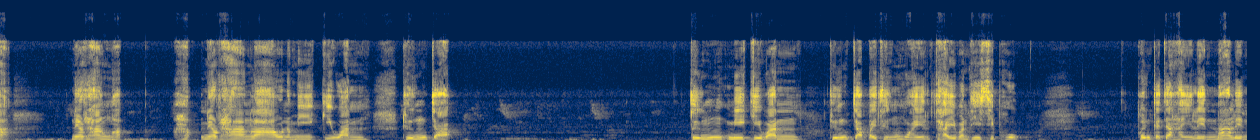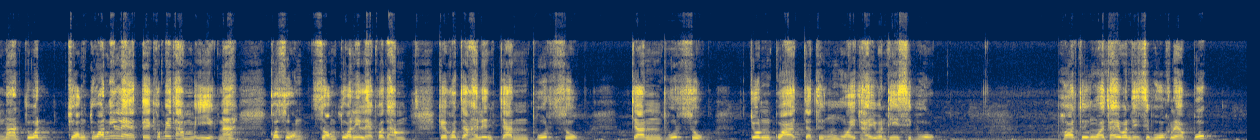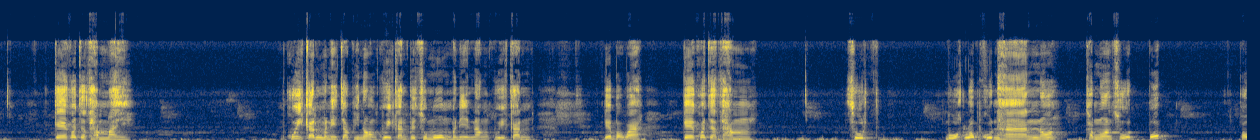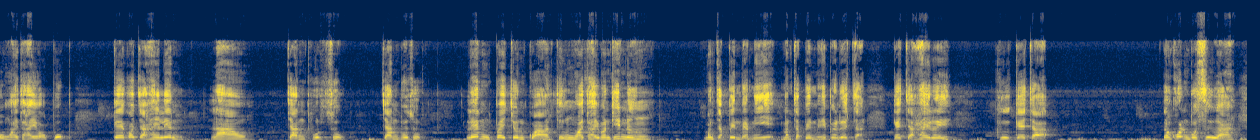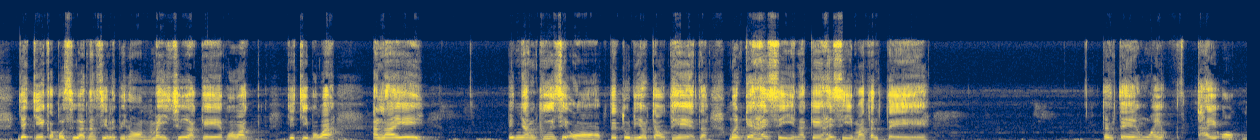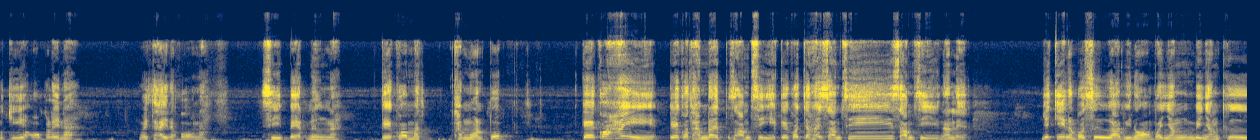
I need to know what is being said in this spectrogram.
แนวทางแนวทางลาวนะมีกี่วัน ถึงจะ ถึงมีกี่วันถึงจะไปถึงหวยไทยวันที่สิบหกเพิ่อนก็จะให้เล่นมาเล่นมาตัวสองตัวนี่แหละ แต่ก็ไม่ทำอีกนะ ก็สองสองตัวนี่แหละก็ทำแกก็จะให้เล่นจันทร์พุธศุกร์ จันทร์พุธศุกร์จนกว่าจะถึงหวยไทยวันที่สิบหกพอถึงหวยไทยวันที่สิบหกแล้วปุ๊บ แกก็จะทำใหม่ คุยกันมานี่จับพี่น้องคุยกันเป็นชั่วโมงมานี่นั่งคุยกัน แกบอกว่า แกก็จะทำสูตรบวกลบคูณหารเนาะคำนวณสูตรปุ๊บพอหวยไทยออกปุ๊บ แกก็จะให้เล่นลาว จันทร์พุธศุกร์จันทร์พุธศุกร์ เล่นไปจนกว่าถึงหวยไทยวันที่หนึ่งมันจะเป็นแบบนี้มันจะเป็นแบบนี้ไปเรื่อยจ้ะแกจะให้เลย คือแกจะบางคนบ่เสือยายจีกับบ่เสือทั้งสี่เลยพี่น้อง ไม่เชื่อแก เพราะว่ายายจีบอกว่า อะไรเป็นยังคือสิออก แต่ตัวเดียวเจ้าเทศแต่เหมือนแกให้สี่นะแกให้สี่มาตั้งแต่ ตั้งแต่หวยไทยออกเมื่อกี้ออกอะไรนะหวยไทยนะออกนะสี่แปดหนึ่งนะ แกก็มาคำนวณปุ๊บ แกก็ให้ แกก็ทำได้สามสี่แกก็จะให้สามสี่สามสี่นั่นแหละยายจีน่ะพอซื้ออพี่น้องพยังเป็นยังคือ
